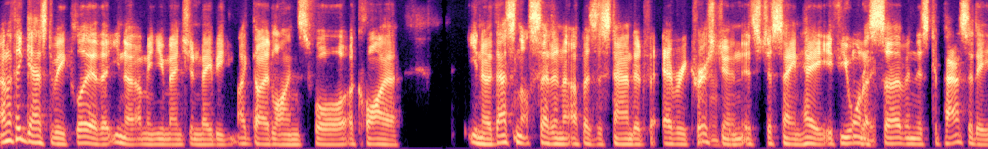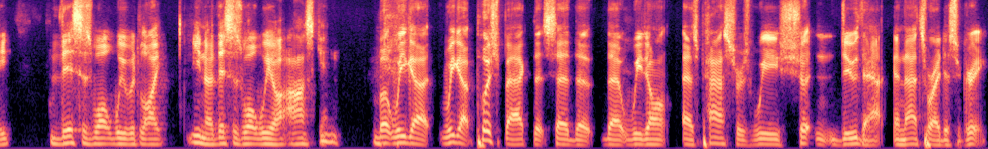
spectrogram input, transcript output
And I think it has to be clear that, you know, I mean, you mentioned maybe like guidelines for a choir. You know, that's not setting it up as a standard for every mm-hmm. Christian. It's just saying, hey, if you want Right. to serve in this capacity, this is what we would like, you know, this is what we are asking. but we got we got pushback that said that that we don't as pastors we shouldn't do that and that's where i disagree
